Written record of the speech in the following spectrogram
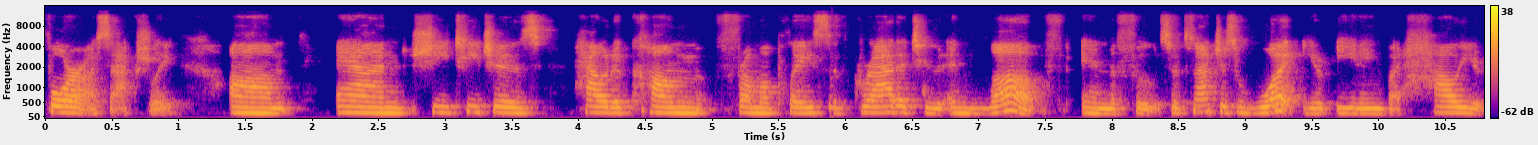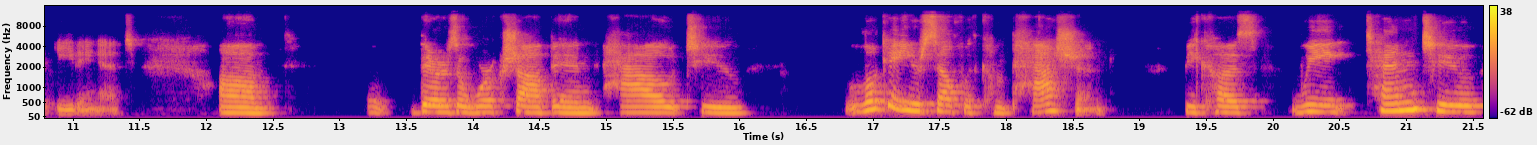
for us actually. Um, and she teaches how to come from a place of gratitude and love in the food. So it's not just what you're eating, but how you're eating it. Um, there's a workshop in how to look at yourself with compassion because we tend to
